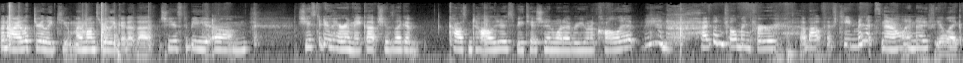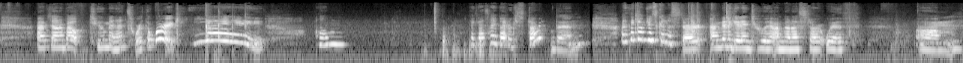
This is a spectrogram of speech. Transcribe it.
but no, I looked really cute. My mom's really good at that. She used to be, um, she used to do hair and makeup. She was like a cosmetologist, beautician, whatever you want to call it. Man, I've been filming for about 15 minutes now and I feel like I've done about two minutes worth of work. Yay! Um, I guess I better start then. I think I'm just gonna start. I'm gonna get into it. I'm gonna start with, um,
